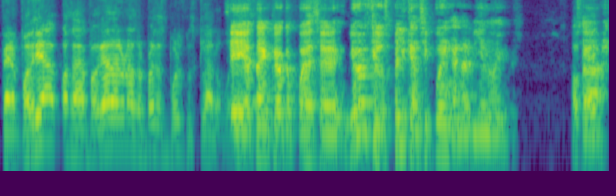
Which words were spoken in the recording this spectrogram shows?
pero podría, o sea, podría dar una sorpresa Spurs, pues claro. Sí, yo también creo que puede ser. Yo creo que los Pelicans sí pueden ganar bien hoy, güey. O sea,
